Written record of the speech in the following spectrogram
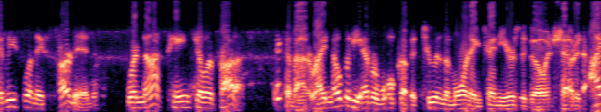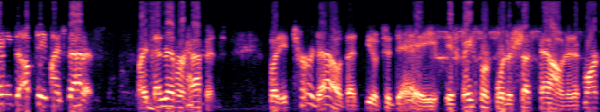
at least when they started, were not painkiller products. Think about it, right? Nobody ever woke up at 2 in the morning 10 years ago and shouted, I need to update my status, right? That never happened. But it turned out that you know today, if Facebook were to shut down, and if Mark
